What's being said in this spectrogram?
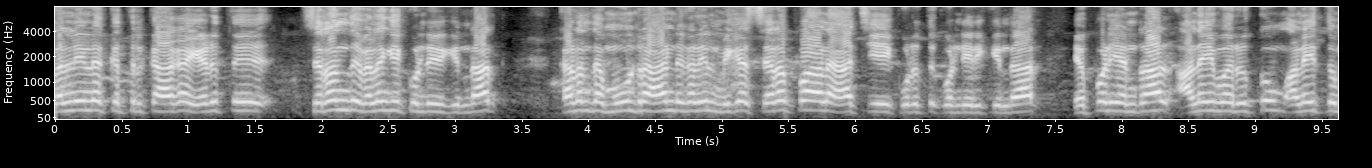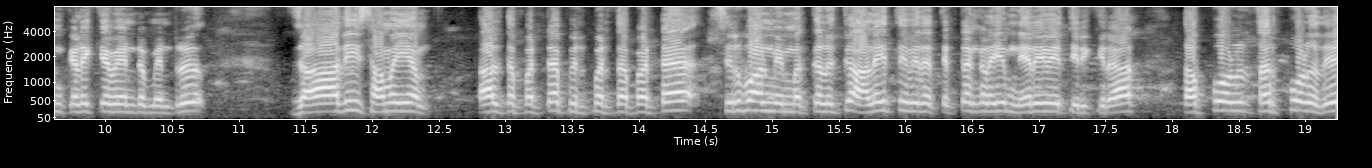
நல்லிணக்கத்திற்காக எடுத்து சிறந்து விளங்கி கொண்டிருக்கின்றார். கடந்த மூன்று ஆண்டுகளில் மிக சிறப்பான ஆட்சியை கொடுத்து கொண்டிருக்கின்றார். எப்படி என்றால் அனைவருக்கும் அனைத்தும் கிடைக்க வேண்டும் என்று ஜாதி சமயம் தாழ்த்தப்பட்ட பிற்படுத்தப்பட்ட சிறுபான்மை மக்களுக்கு அனைத்து வித திட்டங்களையும் நிறைவேற்றியிருக்கிறார். தற்போது தற்பொழுது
